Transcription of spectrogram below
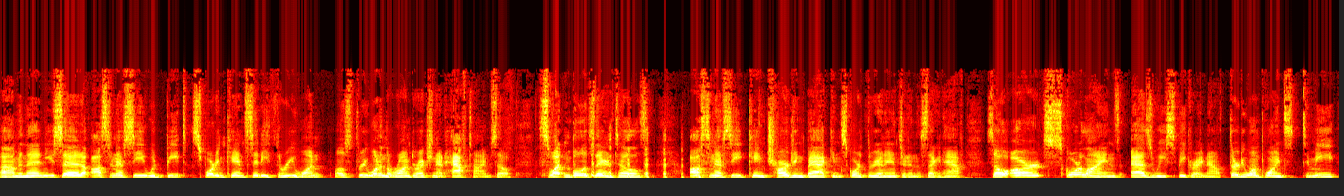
Um, and then you said Austin FC would beat Sporting Kansas City 3 1. Well, it was 3 1 in the wrong direction at halftime, so sweating bullets there until Austin FC came charging back and scored three unanswered in the second half. So our score lines as we speak right now 31 points to me,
